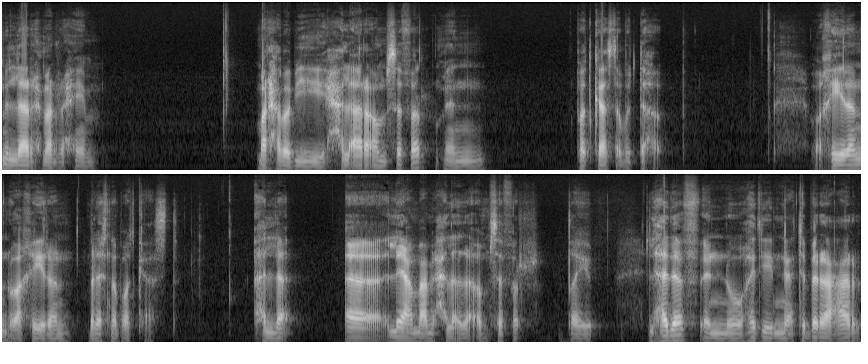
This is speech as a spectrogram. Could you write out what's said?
بسم الله الرحمن الرحيم. مرحبا بحلقة رقم صفر من بودكاست أبو الدهب. وأخيرا وأخيرا بلشنا بودكاست. هلأ آه ليه عم بعمل حلقة رقم صفر؟ طيب الهدف إنه هذه بنعتبرها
